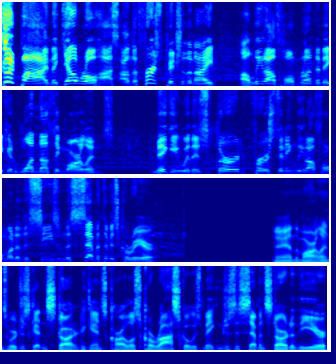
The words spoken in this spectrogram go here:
Goodbye, Miguel Rojas on the first pitch of the night. A leadoff home run to make it 1 0 Marlins. Miggy with his third first inning leadoff home run of the season, the seventh of his career. And the Marlins were just getting started against Carlos Carrasco, who's making just his seventh start of the year.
